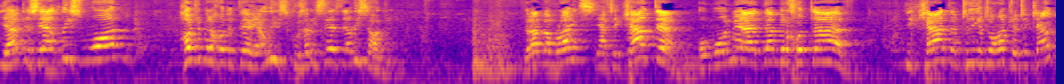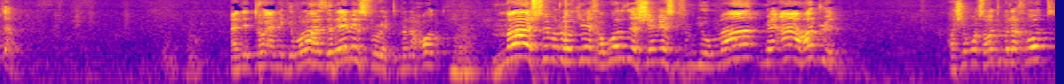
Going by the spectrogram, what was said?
You have to say at least one hundred berachot a day, at least, because he says at least hundred. The Rambam writes, you have to count them. Omone adam berchotav. You count them till you get to 100, you have to count them. And the, and the Gemara has a remez for it. Menachot. Ma Hashem Elokecha. What does Hashem asking from you? Ma me'ah, 100. Hashem wants 100 berachot.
